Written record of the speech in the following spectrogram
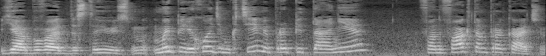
я бывает достаю из... Мы переходим к теме про питание, фан-фактом про Катю.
